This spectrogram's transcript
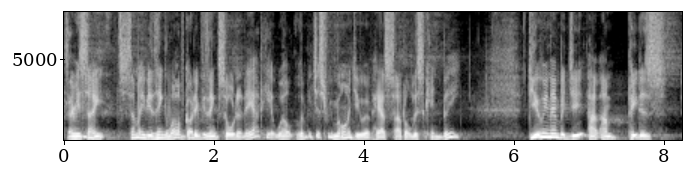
Some of you say, some of you thinking, well, I've got everything sorted out here. Well, let me just remind you of how subtle this can be. Do you remember uh, um, Peter's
